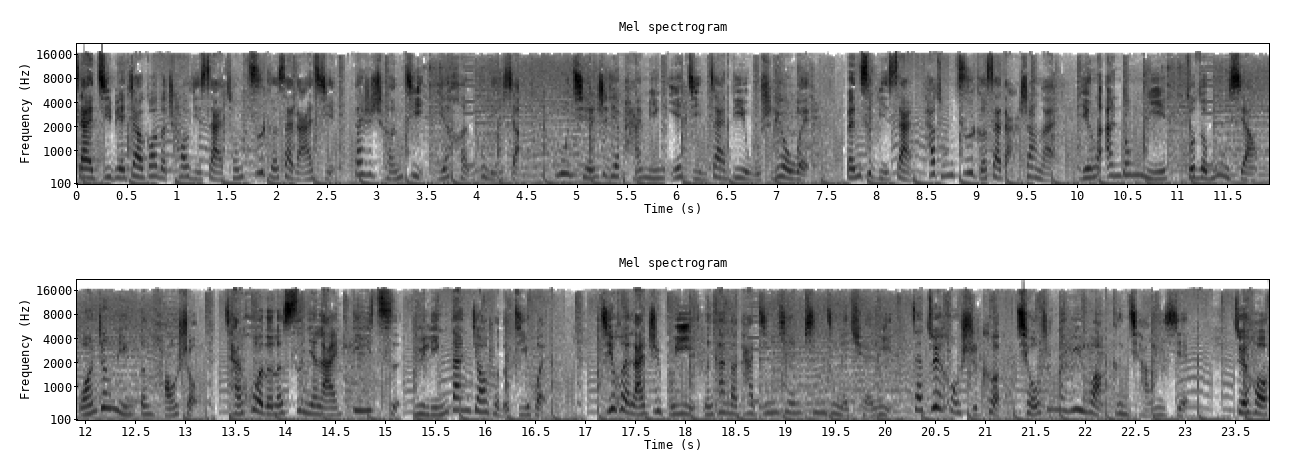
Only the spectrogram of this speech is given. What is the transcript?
在级别较高的超级赛从资格赛打起，但是成绩也很不理想。目前世界排名也仅在第五十六位。本次比赛他从资格赛打上来，赢了安东尼、佐佐木翔、王征明等好手，才获得了四年来第一次与林丹交手的机会。机会来之不易，能看到他今天拼尽了全力，在最后时刻求生的欲望更强一些。最后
